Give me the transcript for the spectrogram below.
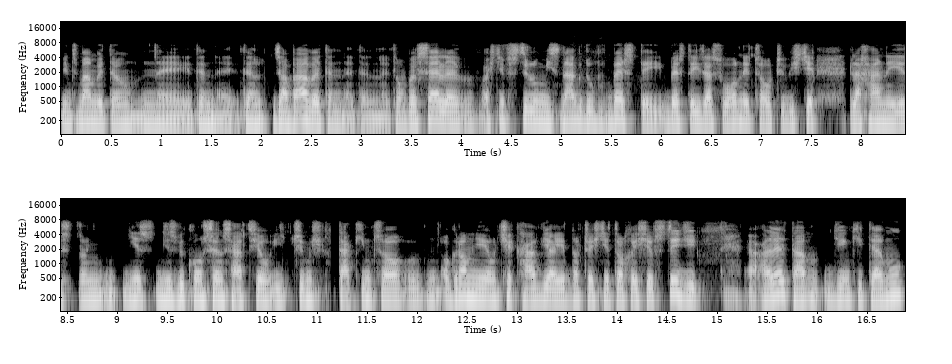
więc mamy tę, ten, tę zabawę, ten, ten, tą wesele właśnie w stylu Misnagdów, bez tej, bez tej zasłony, co oczywiście dla Hany jest no, niezwykłą sensacją i czymś takim, co ogromnie ją ciekawi ciekawi, jednocześnie trochę się wstydzi. Ale tam dzięki temu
